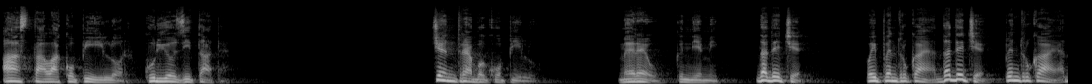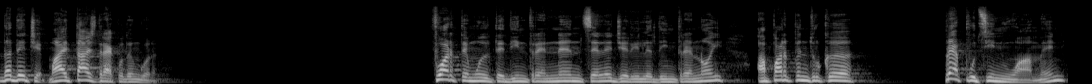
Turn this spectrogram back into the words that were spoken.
asta la copiii lor, curiozitatea. Ce întreabă copilul? Mereu, când e mic. Dar de ce? Păi pentru că aia. Dar de ce? Pentru că aia. Dar de ce? Mai taci dracu din gură. Foarte multe dintre neînțelegerile dintre noi apar pentru că prea puțini oameni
